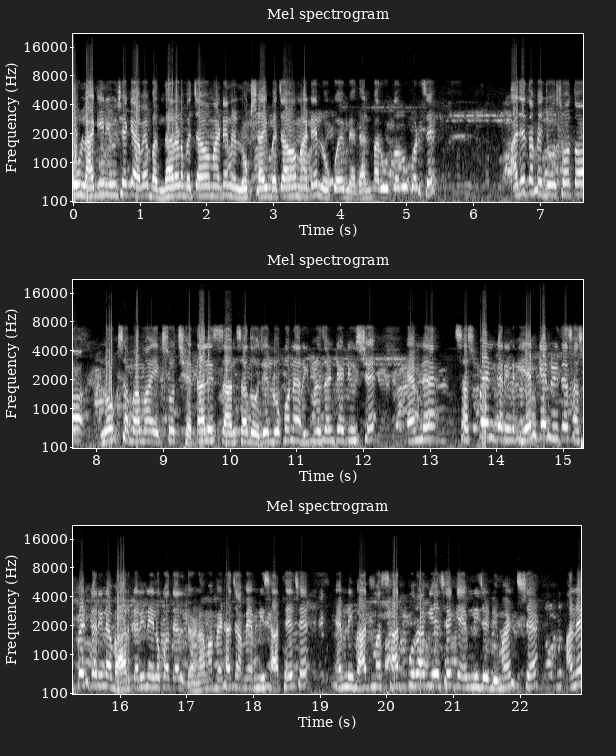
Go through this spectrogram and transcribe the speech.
એવું લાગી રહ્યું છે કે હવે બંધારણ બચાવવા માટે ને લોકશાહી બચાવવા માટે લોકોએ મેદાન પર ઉતરવું પડશે. આજે તમે જોશો તો લોકસભામાં એકસો છેતાલીસ સાંસદો, જે લોકોના રિપ્રેઝેન્ટેટિવ્સ છે, એમને સસ્પેન્ડ કરીને, એમ કેમ રીતે સસ્પેન્ડ કરીને બહાર કરીને એ લોકો અત્યારે ધરણામાં બેઠા છે? અમે એમની સાથે છે. એમની વાતમાં સાથ પુરાવીએ છીએ કે એમની જે ડિમાન્ડ છે. અને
